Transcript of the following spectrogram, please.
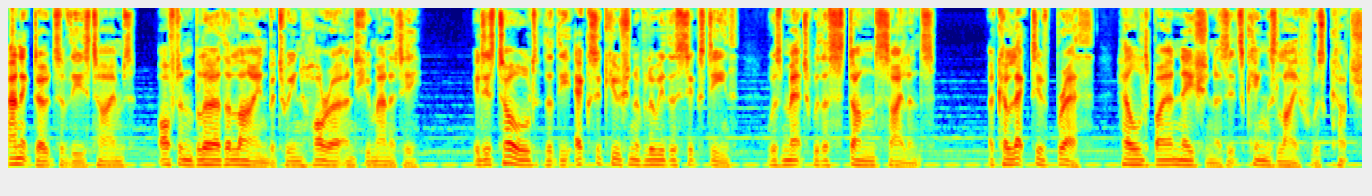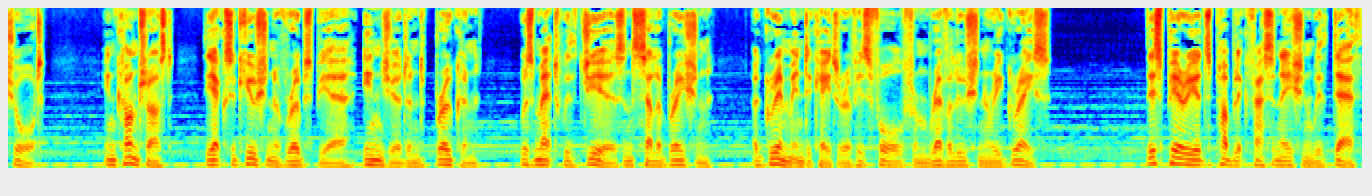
Anecdotes of these times often blur the line between horror and humanity, it is told that the execution of Louis XVI was met with a stunned silence, a collective breath held by a nation as its king's life was cut short. In contrast, the execution of Robespierre, injured and broken, was met with jeers and celebration, a grim indicator of his fall from revolutionary grace. This period's public fascination with death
